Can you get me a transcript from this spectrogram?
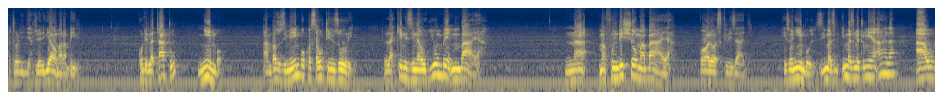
Hatujaligawa mara mbili. Kundi la tatu nyimbo ambazo zimeimbwa kwa sauti nzuri lakini zina ujumbe mbaya na mafundisho mabaya kwa wale wasikilizaji. Hizo nyimbo ima zimetumia ala au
